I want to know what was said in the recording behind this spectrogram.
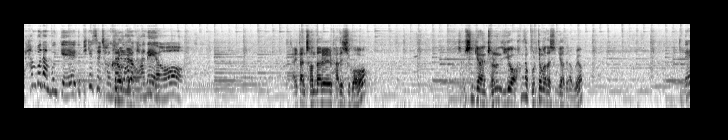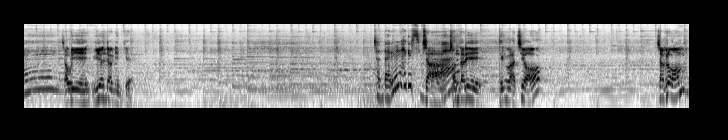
한 분한 분께 또 피켓을 전달을 그렇네요. 하러 가네요. 자, 일단 전달을 받으시고 좀 신기한 저는 이거 항상 볼 때마다 신기하더라고요. 네. 자, 우리 위원장님께 전달을 하겠습니다. 자, 전달이 된 것 같지요? 자, 그럼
